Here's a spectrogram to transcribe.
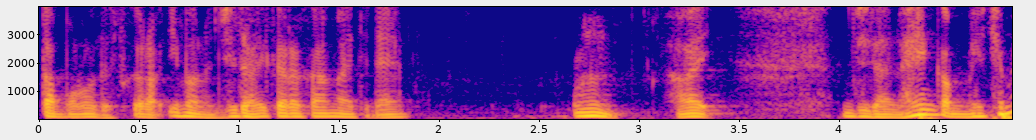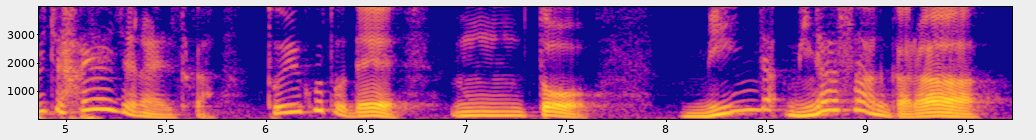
たものですから今の時代から考えてね。うんはい時代の変化めちゃめちゃ早いじゃないですか。ということでうんとみんな皆さんから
